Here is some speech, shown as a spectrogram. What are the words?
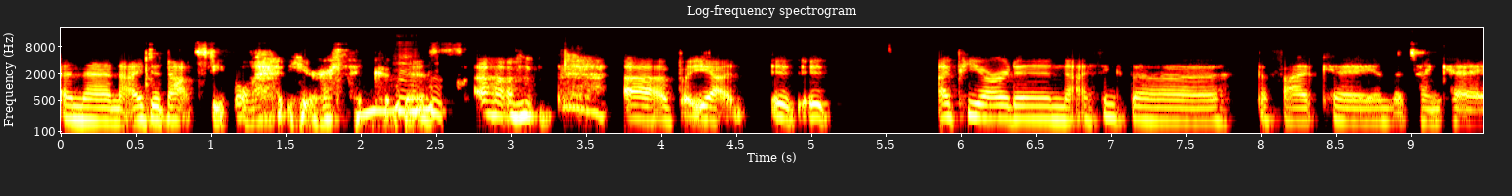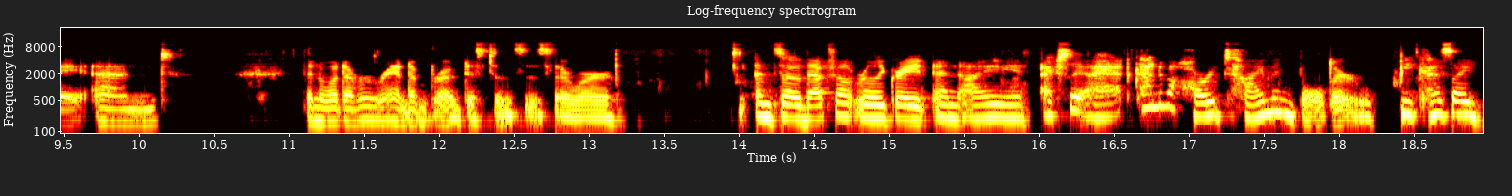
And then I did not steeple that year thank goodness. Um, uh, but yeah it, it I PR'd in I think the the 5k and the 10k and than whatever random road distances there were. and so that felt really great. And I actually I had kind of a hard time in Boulder because I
